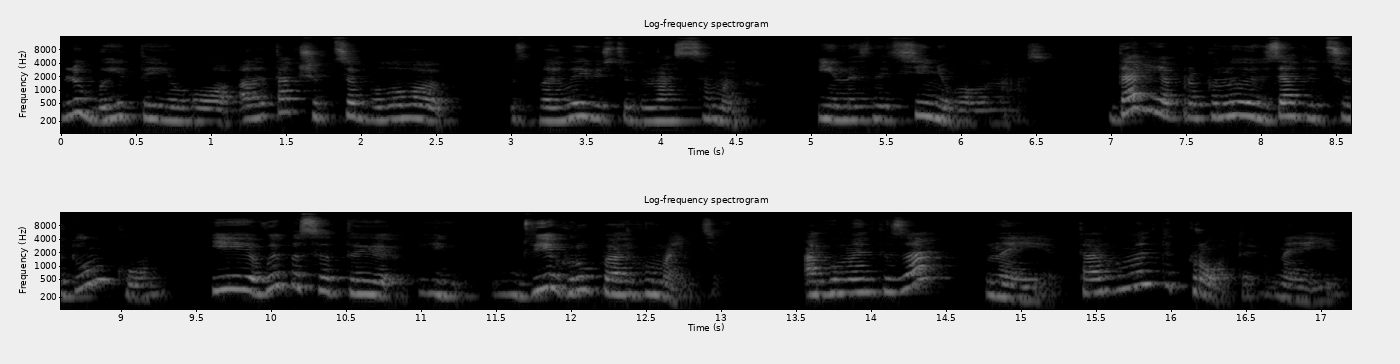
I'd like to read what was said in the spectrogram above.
любити його, але так, щоб це було з дбайливістю до нас самих і не знецінювало нас. Далі я пропоную взяти цю думку і виписати дві групи аргументів: аргументи за неї та аргументи проти неї.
